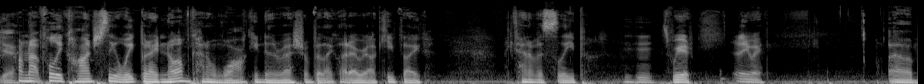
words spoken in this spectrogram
Yeah. I'm not fully consciously awake, but I know I'm kind of walking to the restroom. But like whatever, I'll keep like, kind of asleep. hmm It's weird. Anyway, um,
